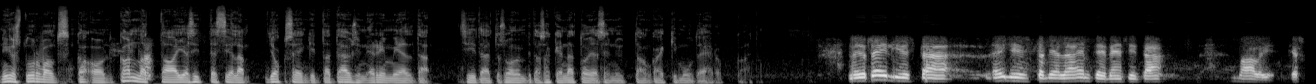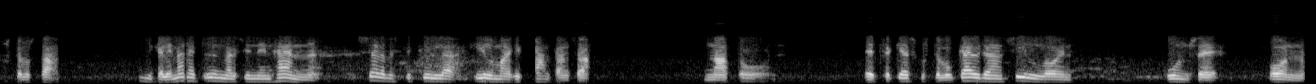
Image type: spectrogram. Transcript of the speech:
Niin jos Turvalds kannattaa ja sitten siellä jokseenkin tai täysin eri mieltä siitä, että Suomen pitäisi hakea NATO-jäsenyyttä, on kaikki muut ehdokkaat. No jos eilisestä, eilisestä vielä MTVn siitä vaalikeskustelusta, mikäli mä nyt ymmärsin, niin hän selvästi kyllä ilmaisi kantansa NATOon. Että se keskustelu käydään silloin, kun se on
